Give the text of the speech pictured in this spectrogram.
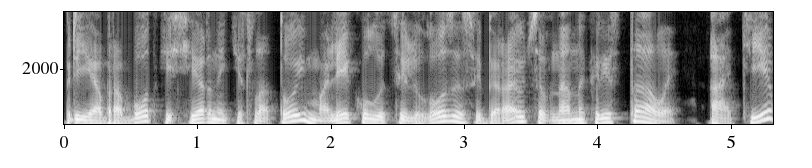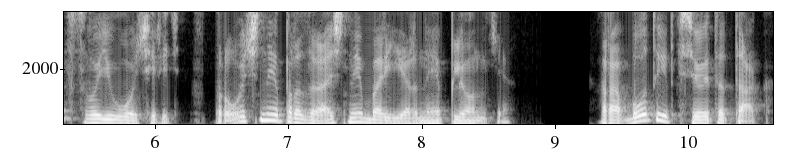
При обработке серной кислотой молекулы целлюлозы собираются в нанокристаллы, а те, в свою очередь, в прочные прозрачные барьерные пленки. Работает все это так.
